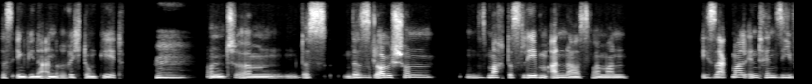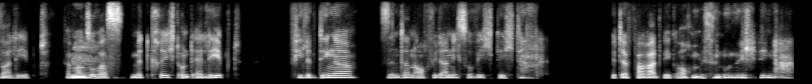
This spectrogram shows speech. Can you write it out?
das irgendwie in eine andere Richtung geht. Mhm. Und ähm, das, das ist, glaube ich, schon, das macht das Leben anders, weil man ich sag mal, intensiver lebt. Wenn man mhm. sowas mitkriegt und erlebt, viele Dinge sind dann auch wieder nicht so wichtig. Dann wird der Fahrradweg auch ein bisschen unwichtiger.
